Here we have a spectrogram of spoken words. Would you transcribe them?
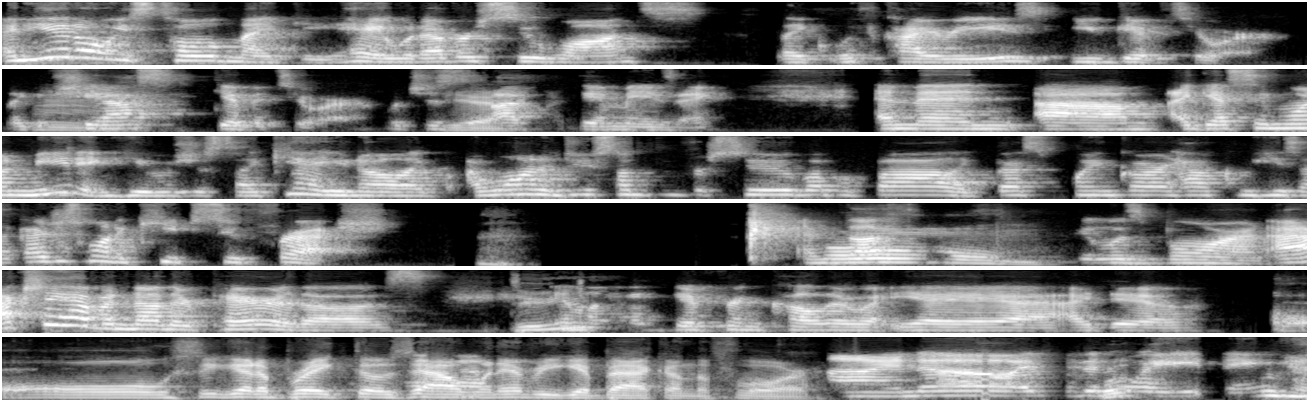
and he had always told nike hey whatever sue wants like with kyrie's you give to her. Like if she Mm. asks give it to her which is Yeah. obviously amazing and then um, I guess in one meeting, he was just like, yeah, you know, like I want to do something for Sue, blah, blah, blah, like best point guard. How come he's like, I just want to keep Sue fresh. And thus it was born. I actually have another pair of those Do you? in like a different colorway. Yeah, yeah, yeah, I do. Oh, so you got to break those out whenever you get back on the floor. I know. I've been Well- waiting.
